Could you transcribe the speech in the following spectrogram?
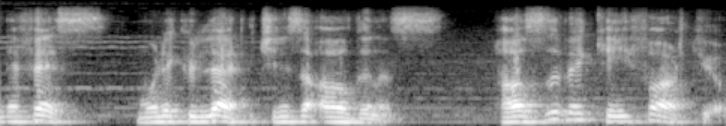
nefes, moleküller içinize aldığınız hazzı ve keyfi artıyor.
